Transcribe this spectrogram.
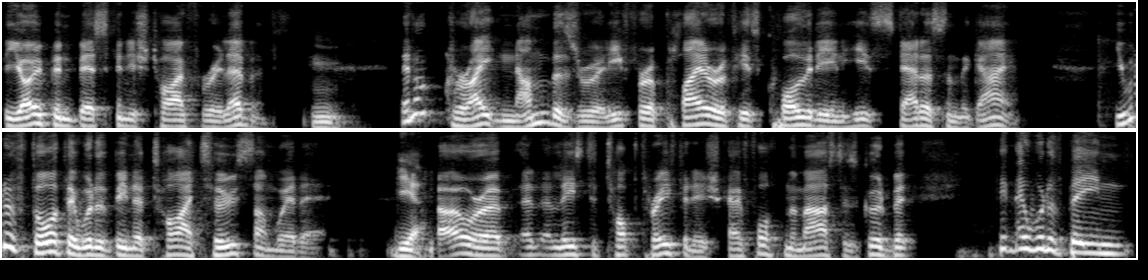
The Open, best finish tie for 11th. Mm. They're not great numbers, really, for a player of his quality and his status in the game. You would have thought there would have been a tie two somewhere there Yeah, you know, or a, at least a top three finish. Okay, fourth in the Masters, good, but I think there would have been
